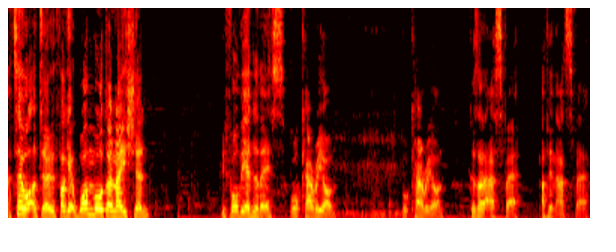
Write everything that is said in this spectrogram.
I'll tell you what I'll do. If I get one more donation before the end of this, we'll carry on. We'll carry on. Because that's fair. I think that's fair.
